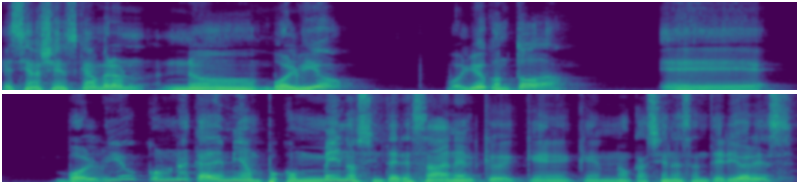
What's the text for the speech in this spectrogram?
El señor James Cameron no volvió, volvió con toda. eh, volvió con una academia un poco menos interesada en él que, en ocasiones anteriores.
